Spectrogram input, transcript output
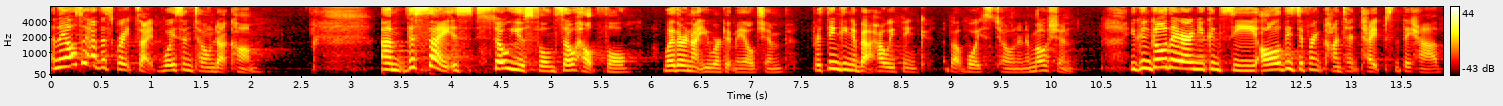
And they also have this great site, voiceandtone.com. Um, this site is so useful and so helpful, whether or not you work at MailChimp, for thinking about how we think about voice, tone, and emotion. You can go there and you can see all these different content types that they have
